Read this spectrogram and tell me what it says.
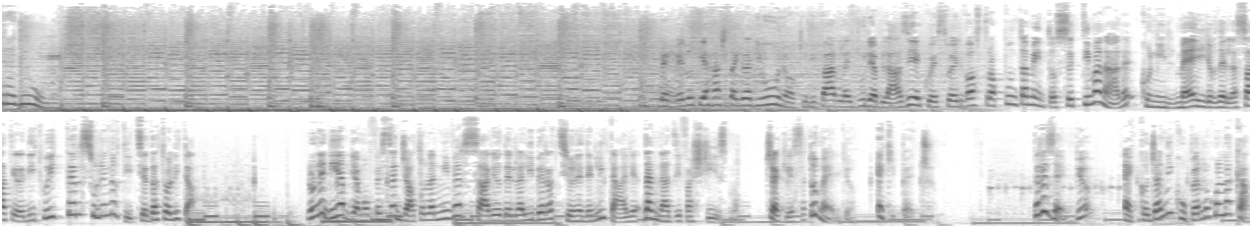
Radio 1. Benvenuti a Hashtag Radio 1, chi vi parla è Giulia Blasi e questo è il vostro appuntamento settimanale con il meglio della satira di Twitter sulle notizie d'attualità. Lunedì abbiamo festeggiato l'anniversario della liberazione dell'Italia dal nazifascismo. C'è chi è stato meglio e chi peggio. Per esempio, ecco Gianni Cooperlo con la K.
